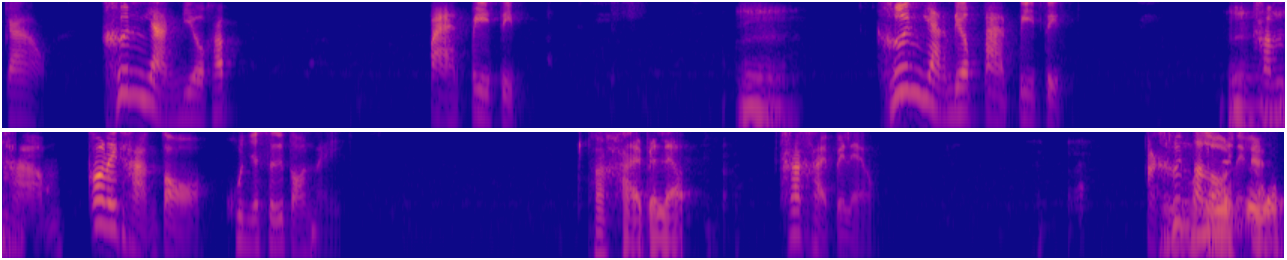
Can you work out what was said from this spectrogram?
2019 ขึ้นอย่างเดียวครับ 8 ปีติด อืม ขึ้นอย่างเดียว8ปีติดอืมคำถามก็เลยถามต่อ คุณจะซื้อตอนไหน ถ้าขายไปแล้ว ถ้าขายไปแล้วแต่ขึ้นตลอดเลยนะ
